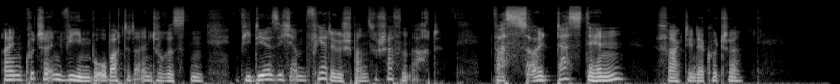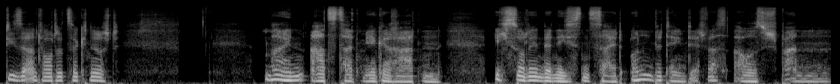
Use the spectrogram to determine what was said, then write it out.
Ein Kutscher in Wien beobachtet einen Touristen, wie der sich am Pferdegespann zu schaffen macht. Was soll das denn? fragt ihn der Kutscher. Dieser antwortet zerknirscht. Mein Arzt hat mir geraten, ich solle in der nächsten Zeit unbedingt etwas ausspannen.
